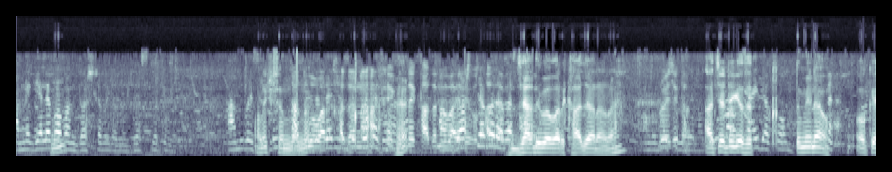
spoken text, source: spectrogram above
আমরা গেলে বাবা আমি দশটা বেজে আমি দশ টাকা আমি বলছি, অনেক সুন্দর না বাবার খাজানা এখানে খাজানা বাইরে দশ টাকা করে বেচা। জাদু বাবার খাজানা না আমার বেশি লাগে না। আচ্ছা ঠিক আছে চাহিদা কম তুমি নাও ওকে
